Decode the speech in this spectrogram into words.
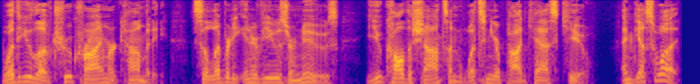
Whether you love true crime or comedy, celebrity interviews or news, you call the shots on what's in your podcast queue. And guess what?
